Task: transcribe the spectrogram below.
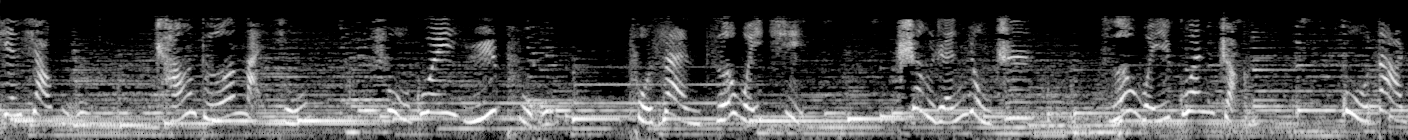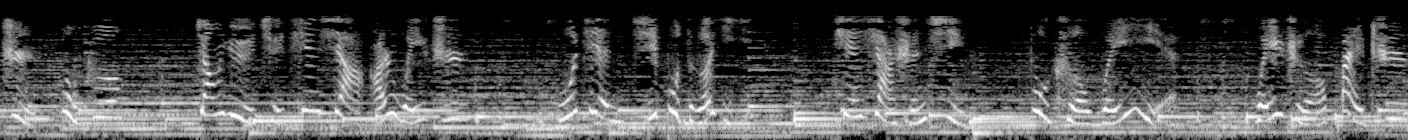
天下谷，常德乃足。复归于朴，朴散则为器，圣人用之，则为官长。故大智不割，将欲取天下而为之。不见其不得已，天下神器不可为也。为者败之，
